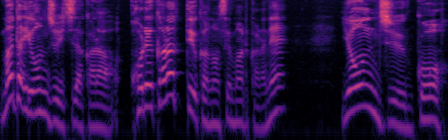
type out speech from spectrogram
まだ41だからこれからっていう可能性もあるからね。455055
